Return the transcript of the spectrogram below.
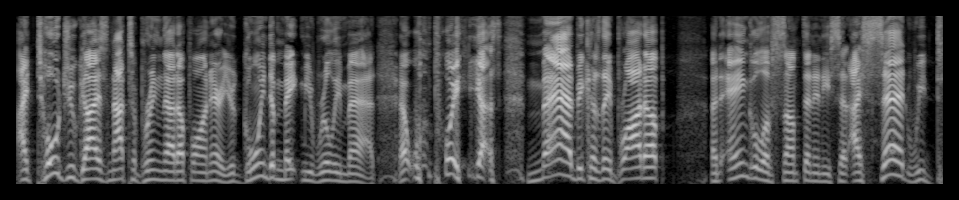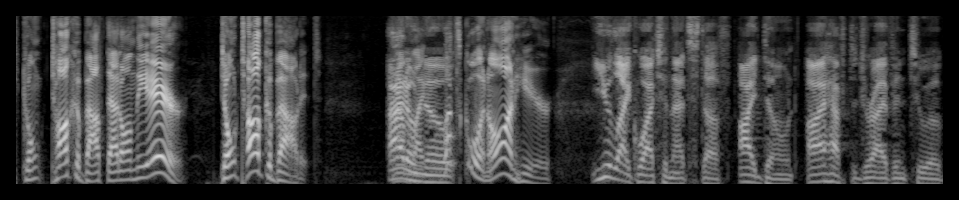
"I told you guys not to bring that up on air. You're going to make me really mad." At one point, he got mad because they brought up an angle of something, and he said, "I said we don't talk about that on the air. Don't talk about it." And I I'm don't like, know. what's going on here. You like watching that stuff. I don't. I have to drive into a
